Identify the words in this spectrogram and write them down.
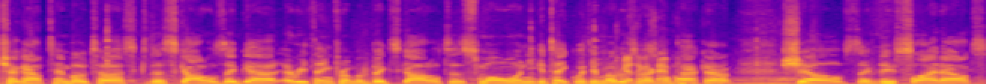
Check out Tembo Tusk. The Skottles, they've got everything from a big Skottle to the small one you can take with your guys like a motorcycle sample? pack out. Shelves, they do slide outs,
